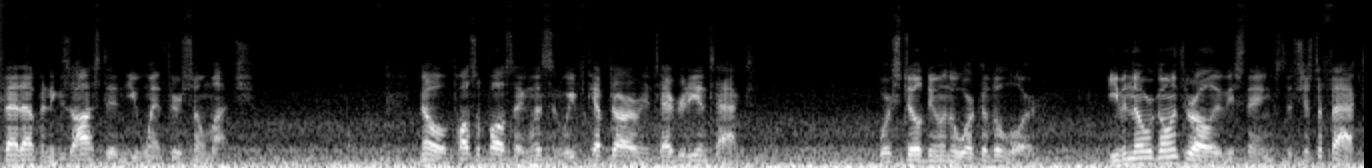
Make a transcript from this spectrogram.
fed up and exhausted and you went through so much. No, Apostle Paul saying, listen, we've kept our integrity intact. We're still doing the work of the Lord. Even though we're going through all of these things, it's just a fact.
